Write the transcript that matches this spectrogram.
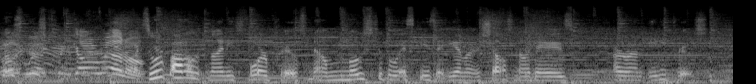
Best whiskey in Colorado. So we're bottled at 94 proof. Now, most of the whiskeys that you get on a shelf nowadays are around 80 proof.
